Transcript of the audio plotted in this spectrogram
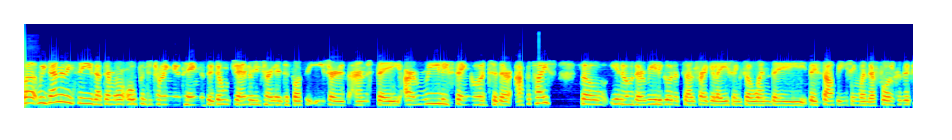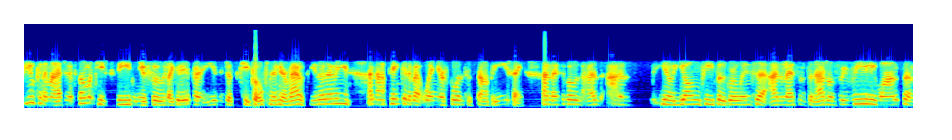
Well, we generally see that they're more open to trying new things. They don't generally turn into fussy eaters and they are really staying good to their appetite. So, you know, they're really good at self-regulating. So when they, they stop eating when they're full, because if you can imagine, if someone keeps feeding you food, like it is very easy just to keep opening your mouth, you know what I mean? And not thinking about when you're full to stop eating. And I suppose as, as you know, young people grow into adolescence and adults, we really want them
